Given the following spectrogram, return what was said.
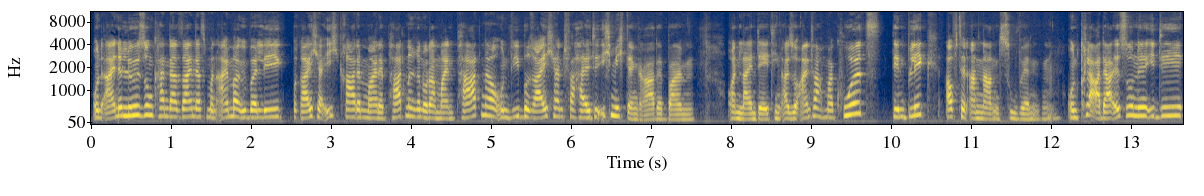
Und eine Lösung kann da sein, dass man einmal überlegt, bereichere ich gerade meine Partnerin oder meinen Partner und wie bereichernd verhalte ich mich denn gerade beim Online-Dating? Also einfach mal kurz den Blick auf den anderen zuwenden. Und klar, da ist so eine Idee,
